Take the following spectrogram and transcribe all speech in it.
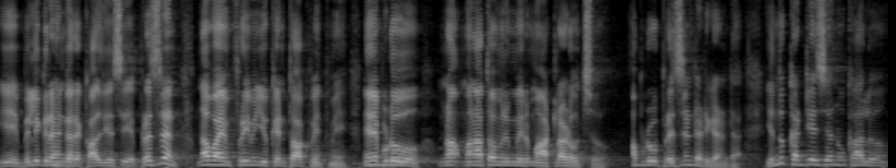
ఈ బిల్లి గ్రహం గారే కాల్ చేసి president now I'm free you can talk with me. నేను ఇప్పుడు నా నాతో మీరు- మీరు మాట్లాడవచ్చు. అప్పుడు ప్రెసిడెంట్ అడిగాడంట ఎందుకు కట్ చేశాను కాలు?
